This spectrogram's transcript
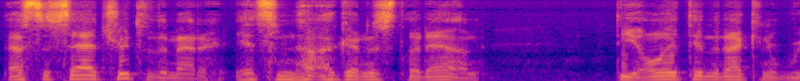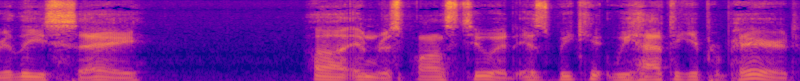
That's the sad truth of the matter. It's not going to slow down. The only thing that I can really say uh, in response to it is we can, we have to get prepared.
